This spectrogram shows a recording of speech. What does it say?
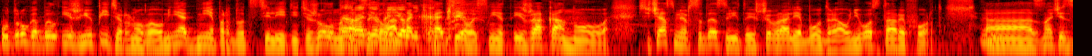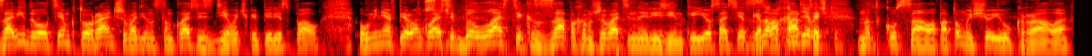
у друга был Иж Юпитер новый, а у меня Днепр 20-летний, тяжелый мотоцикл. А так хотелось, нет, и Жака нового. Сейчас Мерседес Вита и Шевроле бодрый, а у него старый Форд. А, значит, завидовал тем, кто раньше в 11 классе с девочкой переспал. У меня в первом классе был ластик с запахом жевательной резинки. Ее соседка по парте девочки. надкусала, потом еще и украла.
